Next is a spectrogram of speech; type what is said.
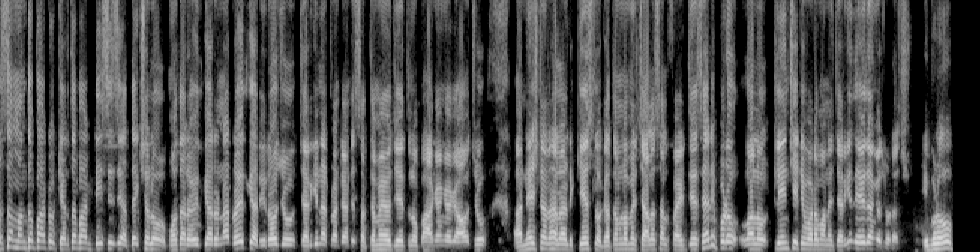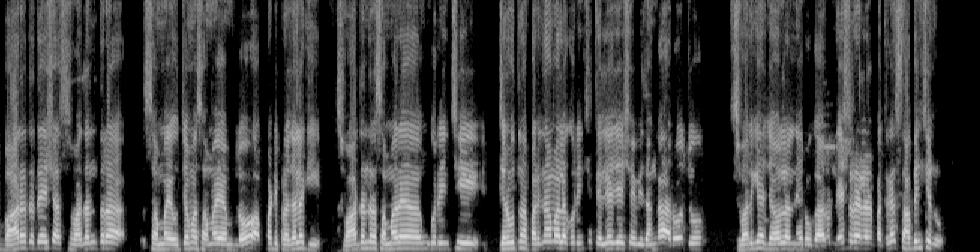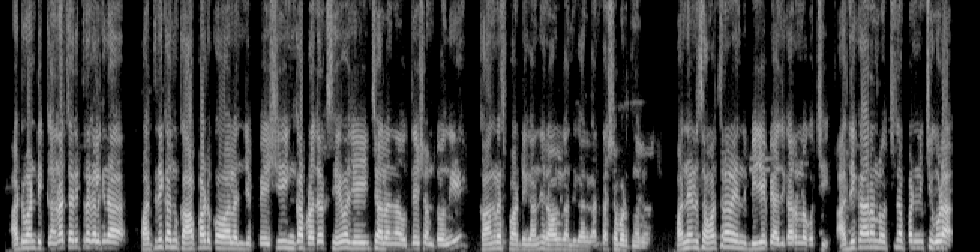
ప్రస్తుతం మనతో పాటు కెరతాబాద్ డిసిసి అధ్యక్షులు మోతా రోహిత్ గారు ఉన్నారు. రోహిత్ గారు ఈరోజు రోజు జరిగినటువంటి అంటే సత్యమేవ జయతిలో భాగంగా కావచ్చు ఆ, నేషనల్ హెరాల్డ్ కేసులో గతంలో మీరు చాలా సార్లు ఫైట్ చేశారు ఇప్పుడు వాళ్ళు క్లీన్ చీట్ ఇవ్వడం అనేది జరిగింది. ఏ విధంగా చూడొచ్చు? ఇప్పుడు భారతదేశ స్వతంత్ర సమయ ఉద్యమ సమయంలో అప్పటి ప్రజలకి స్వాతంత్ర సమరం గురించి జరుగుతున్న పరిణామాల గురించి తెలియజేసే విధంగా ఆ రోజు స్వర్గీయ జవహర్లాల్ నెహ్రూ గారు నేషనల్ హెరాల్డ్ పత్రికను స్థాపించారు అటువంటి ఘన చరిత్ర కలిగిన పత్రికను కాపాడుకోవాలని చెప్పేసి ఇంకా ప్రజలకు సేవ చేయించాలన్న ఉద్దేశంతో కాంగ్రెస్ పార్టీ కానీ రాహుల్ గాంధీ గారు కానీ కష్టపడుతున్నారు. పన్నెండు సంవత్సరాలు అయింది బీజేపీ అధికారంలోకి వచ్చి అధికారంలో వచ్చినప్పటి నుంచి కూడా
